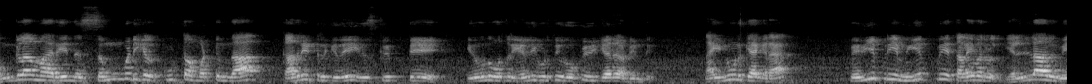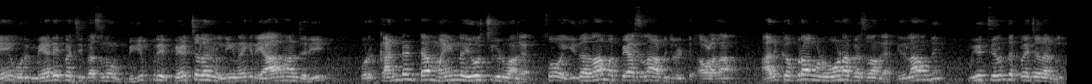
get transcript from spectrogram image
உங்களா மாதிரி இந்த செம்படிகள் கூட்டம் மட்டும்தான் கதறிட்டு இருக்குது இது ஸ்கிரிப்டு இது வந்து ஒருத்தர் எழுதி கொடுத்து இவர் ஒப்புவிக்காரு அப்படின்ட்டு. நான் இன்னொன்னு கேட்குறேன் பெரிய பெரிய மிகப்பெரிய தலைவர்கள் எல்லாருமே ஒரு மேடை பற்றி பேசணும். மிகப்பெரிய பேச்சாளர்கள். நீங்கள் நினைக்கிற யாருனாலும் சரி ஒரு கண்டென்ட்டை மைண்டில் யோசிச்சுக்கிடுவாங்க. ஸோ இதை தான் நம்ம பேசலாம் அப்படின்னு சொல்லிட்டு அவ்வளோதான் அதுக்கப்புறம் அவங்களோட ஓனாக பேசுவாங்க. இதெல்லாம் வந்து மிகச்சிறந்த பேச்சாளர்கள்.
